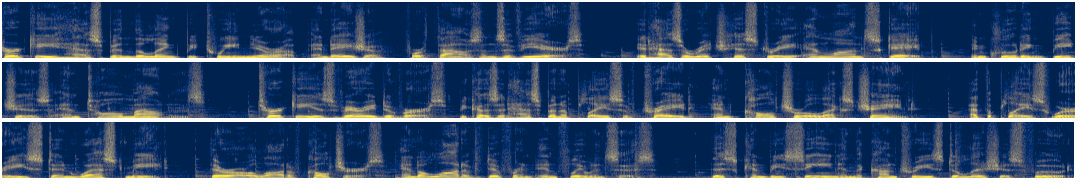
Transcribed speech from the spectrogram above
Turkey has been the link between Europe and Asia for thousands of years. It has a rich history and landscape, including beaches and tall mountains. Turkey is very diverse because it has been a place of trade and cultural exchange. At the place where East and West meet, there are a lot of cultures and a lot of different influences. This can be seen in the country's delicious food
